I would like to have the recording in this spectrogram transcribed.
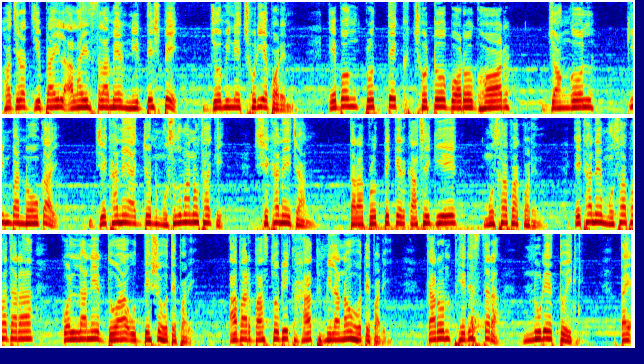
হজরত জিব্রাইল আলাহ ইসলামের নির্দেশ পেয়ে জমিনে ছড়িয়ে পড়েন এবং প্রত্যেক ছোট, বড় ঘর, জঙ্গল কিংবা নৌকায় যেখানে একজন মুসলমানও থাকে সেখানেই যান। তারা প্রত্যেকের কাছে গিয়ে মুসাফা করেন। এখানে মুসাফা দ্বারা কল্যাণের দোয়া উদ্দেশ্য হতে পারে। আবার বাস্তবিক হাত মিলানোও হতে পারে। কারণ ফেরেস্তারা নূরের তৈরি। তাই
